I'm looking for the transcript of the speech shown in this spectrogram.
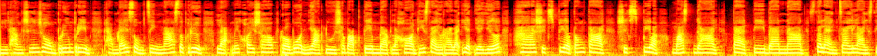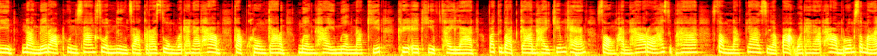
มีทั้งชื่นชมปลื้มปริมทำได้สมจริงน่าสะพรึงและไม่ค่อยชอบเพราะบ่นอยากดูฉบับเต็มแบบละครที่ใส่รายละเอียดเยอะๆ5เชคสเปียร์ต้องตายเชคสเปียร์ must die 8ปีแบนนานแสลงใจหลายซีน หนังได้รับทุนสร้างส่วนหนึ่งจากกระทรวงวัฒนธรรม กับโครงการเมืองไทยเมืองนักคิด Creative Thailand ปฏิบัติการไทยเข้มแข็ง 2555 สำนักงานศิลปะวัฒนธรรมร่วมสมัย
